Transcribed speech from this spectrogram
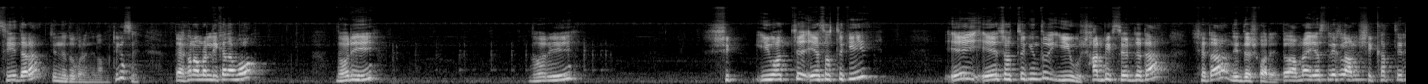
সি দ্বারা চিহ্নিত করে নিলাম। ঠিক আছে? তো এখন আমরা লিখে নেব, ধরি ধরি ইউ হচ্ছে, এস হচ্ছে কি? এই এস হচ্ছে কিন্তু ইউ, সার্বিক সেট যেটা, সেটা নির্দেশ করে। তো আমরা এস লিখলাম শিক্ষার্থীর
